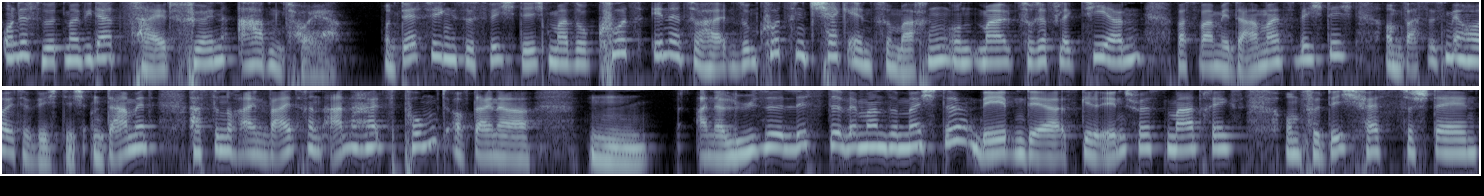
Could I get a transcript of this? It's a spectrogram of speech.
und es wird mal wieder Zeit für ein Abenteuer. Und deswegen ist es wichtig, mal so kurz innezuhalten, so einen kurzen Check-in zu machen und mal zu reflektieren, was war mir damals wichtig und was ist mir heute wichtig. Und damit hast du noch einen weiteren Anhaltspunkt auf deiner mh, hm, Analyseliste, wenn man so möchte, neben der Skill-Interest-Matrix, um für dich festzustellen,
